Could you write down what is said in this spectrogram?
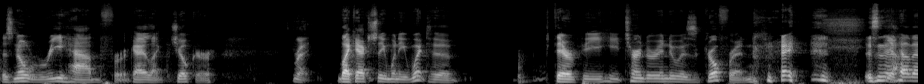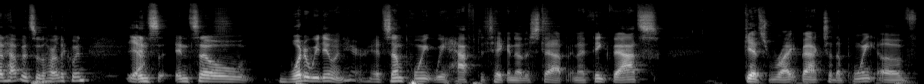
There's no rehab for a guy like Joker. Right. Like, actually, when he went to therapy, he turned her into his girlfriend, right? Isn't that Yeah. how that happens with Harley Quinn? Yeah. And, s- and so, what are we doing here? At some point, we have to take another step. And I think that's gets right back to the point of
